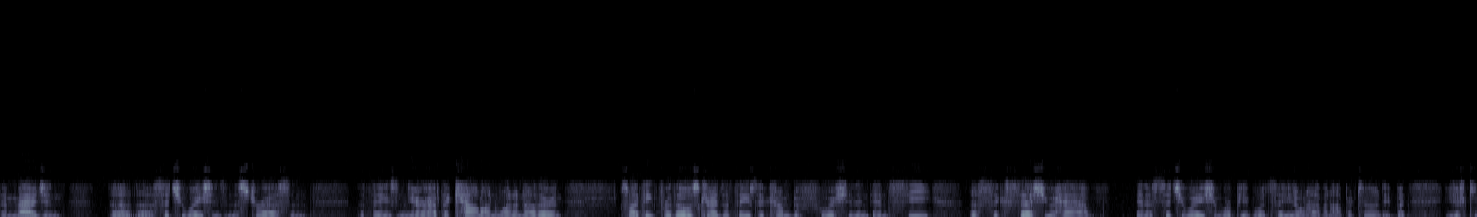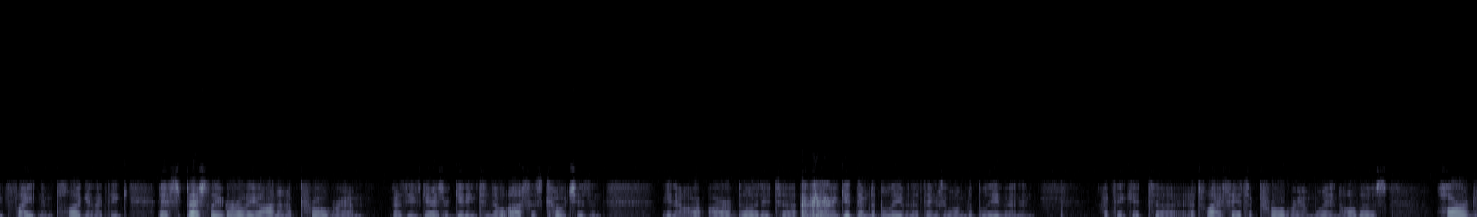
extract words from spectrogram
imagine the the situations and the stress and the things, and you have to count on one another. And so I think for those kinds of things to come to fruition and, and see the success you have in a situation where people would say you don't have an opportunity, but you just keep fighting and plugging. I think, especially early on in a program, as these guys are getting to know us as coaches and you know our, our ability to get them to believe in the things we want them to believe in, and I think it uh, that's why I say it's a program win. All those hard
